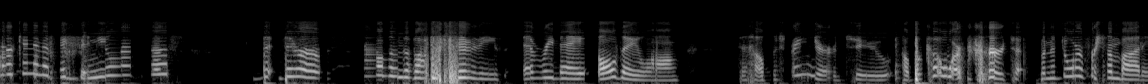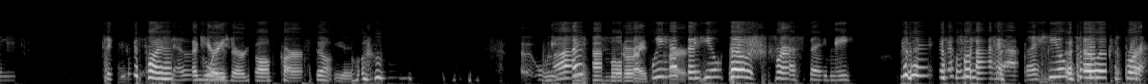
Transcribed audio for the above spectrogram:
working in a big venue like this, th there are thousands of opportunities every day, all day long, to help a stranger, to help a coworker, to open a door for somebody, to you probably have Segways or golf carts, don't you? Uh, we, we have motorized We have the heel toe express, baby. That's what I have, the heel toe express.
